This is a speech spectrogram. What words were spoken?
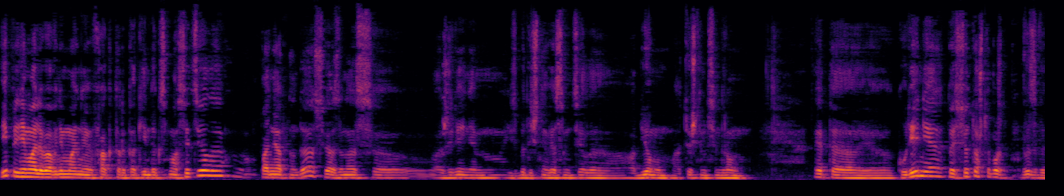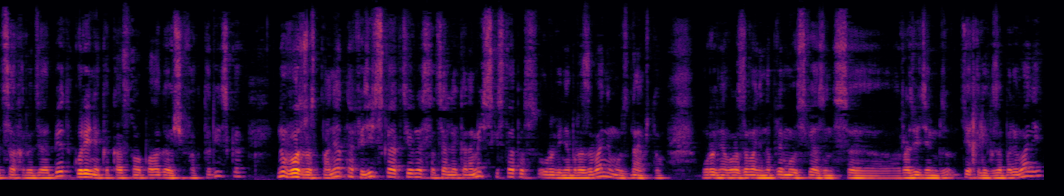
И принимали во внимание факторы, как индекс массы тела, понятно, да, связанное с э, ожирением, избыточным весом тела, объемом, отечным синдромом. Это э, курение, то есть все то, что может вызвать сахарный диабет, курение как основополагающий фактор риска, Ну, возраст, понятно, физическая активность, социально-экономический статус, уровень образования. Мы знаем, что уровень образования напрямую связан с э, развитием тех или иных заболеваний.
